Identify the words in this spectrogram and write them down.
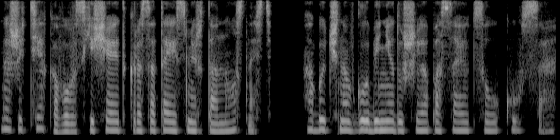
Даже те, кого восхищает красота и смертоносность, обычно в глубине души опасаются укуса.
